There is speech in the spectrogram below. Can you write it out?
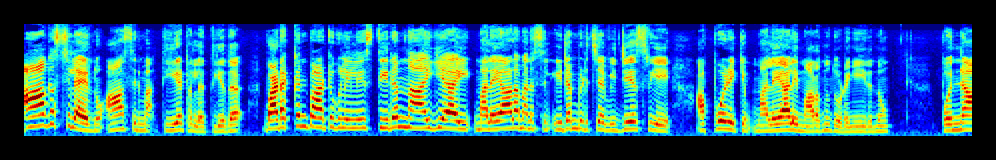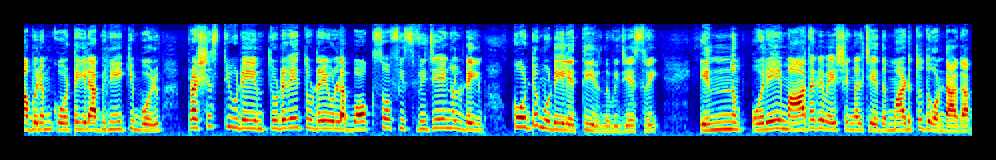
ആഗസ്റ്റിലായിരുന്നു ആ സിനിമ തിയേറ്ററിലെത്തിയത്. വടക്കൻ പാട്ടുകളിലെ സ്ഥിരം നായികയായി മലയാള മനസ്സിൽ ഇടം പിടിച്ച വിജയശ്രീയെ അപ്പോഴേക്കും മലയാളി മറന്നു തുടങ്ങിയിരുന്നു. പൊന്നാപുരം കോട്ടയിൽ അഭിനയിക്കുമ്പോഴും പ്രശസ്തിയുടെയും തുടരെ തുടരെയുള്ള ബോക്സ് ഓഫീസ് വിജയങ്ങളുടെയും കൊടുമുടിയിലെത്തിയിരുന്നു വിജയശ്രീ. എന്നും ഒരേ മാതക വേഷങ്ങൾ ചെയ്ത് മടുത്തതുകൊണ്ടാകാം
